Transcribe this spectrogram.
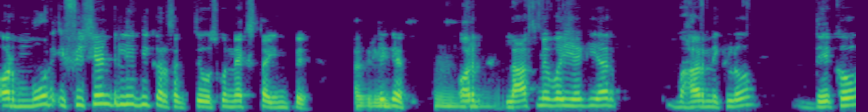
और मोर इफिशियंटली भी कर सकते हो उसको नेक्स्ट टाइम पे ठीक है? हम्म, और लास्ट हम्म। में वही है कि यार बाहर निकलो देखो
